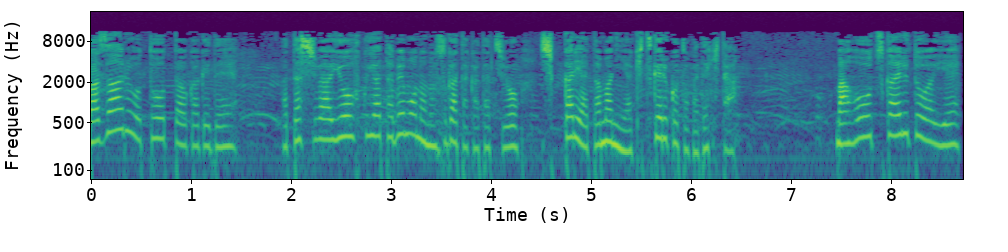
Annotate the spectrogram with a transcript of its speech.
バザールを通ったおかげで私は洋服や食べ物の姿形をしっかり頭に焼き付けることができた。魔法を使えるとはいえ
